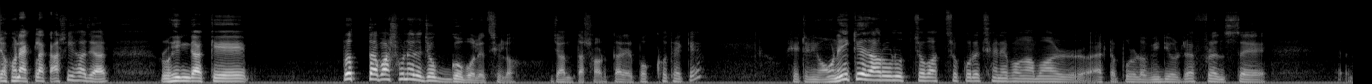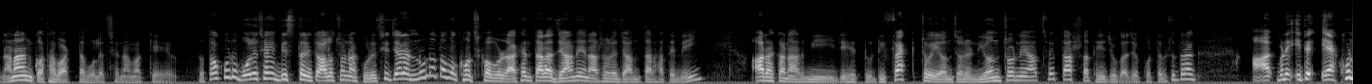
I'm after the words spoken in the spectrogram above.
যখন এক লাখ আশি হাজার রোহিঙ্গাকে প্রত্যাবাসনের যোগ্য বলেছিল জান্তা সরকারের পক্ষ থেকে, সেটা নিয়ে অনেকে দারুণ উচ্চবাচ্য করেছেন এবং আমার একটা পুরোনো ভিডিওর রেফারেন্সে নানান কথাবার্তা বলেছেন আমাকে। তো তখনও বলেছে, আমি বিস্তারিত আলোচনা করেছি। যারা ন্যূনতম খোঁজ খবর রাখেন, তারা জানেন আসলে জান্তার হাতে নেই। আরাকান আর্মি যেহেতু ডিফ্যাক্টো এই অঞ্চলের নিয়ন্ত্রণে আছে, তার সাথেই যোগাযোগ করতে হবে। সুতরাং মানে এটা এখন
